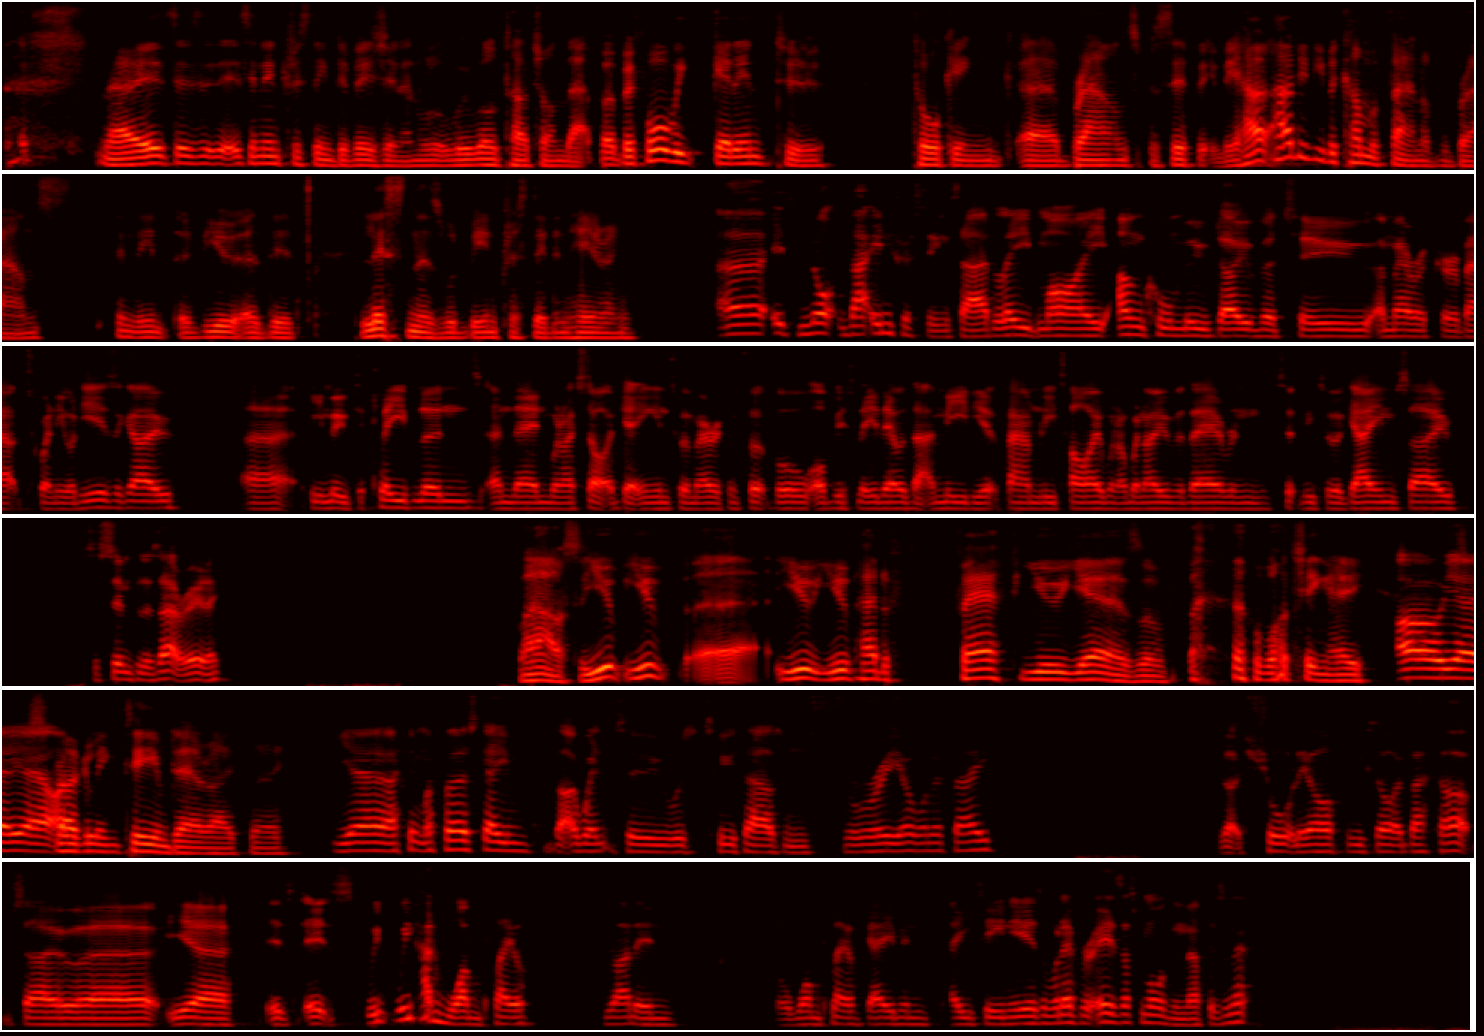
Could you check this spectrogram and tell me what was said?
no, it's, it's it's an interesting division, and we'll, we will touch on that. But before we get into talking uh, Browns specifically, how how did you become a fan of the Browns? I think the view uh, the listeners would be interested in hearing. Uh, it's not that interesting, sadly. My uncle moved over to America about 20 odd years ago. Uh, he moved to Cleveland, and then when I started getting into American football, obviously there was that immediate family tie when I went over there, and he took me to a game. So it's as simple as that, really. Wow! So you've you've uh, you you've had a fair few years of watching a oh yeah yeah struggling I, team, dare I say? Yeah, I think my first game that I went to was 2003. I want to say, like shortly after we started back up. So uh, yeah, it's it's we we've had one playoff run in or one playoff game in 18 years or whatever it is. That's more than enough, isn't it?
